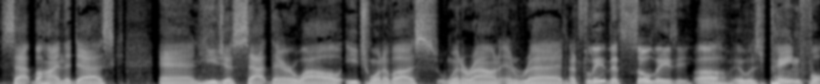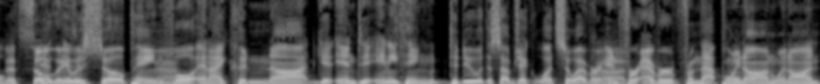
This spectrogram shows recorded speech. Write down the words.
sat behind the desk, and he just sat there while each one of us went around and read. That's la- that's so lazy. Oh, it was painful. That's so It- It, was so painful, and I could not get into anything to do with the subject whatsoever. And forever from that point on, went on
